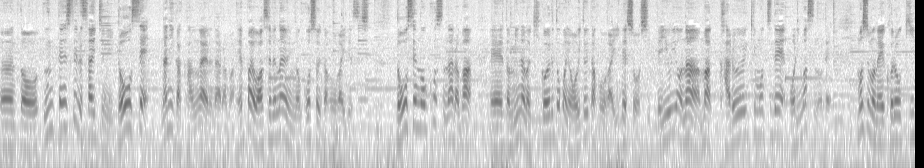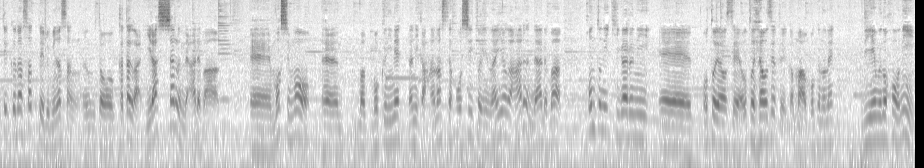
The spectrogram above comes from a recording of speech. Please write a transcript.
うんと運転してる最中にどうせ何か考えるならばやっぱり忘れないように残しておいた方がいいですしどうせ残すならば、えーと、みんなの聞こえるところに置いといた方がいいでしょうしっていうような、まあ、軽い気持ちでおりますのでもしもねこれを聞いてくださっている皆さん、うんと、方がいらっしゃるんであれば、えー、もしも、えー、まあ、僕にね何か話してほしいという内容があるんであれば本当に気軽に、えー、お問い合わせお問い合わせというか、まあ、僕のね DM の方に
